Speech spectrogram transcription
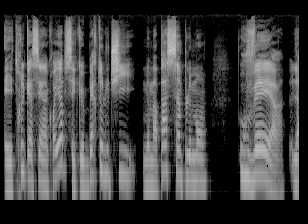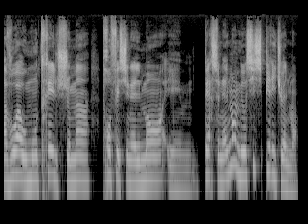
Et truc assez incroyable, c'est que Bertolucci ne m'a pas simplement ouvert la voie ou montré le chemin professionnellement et hum, personnellement, mais aussi spirituellement.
